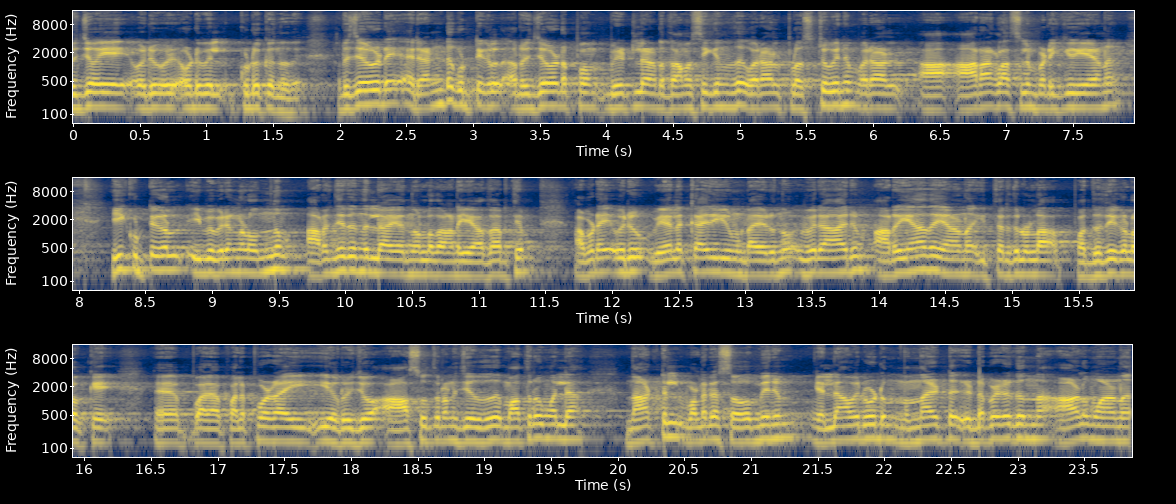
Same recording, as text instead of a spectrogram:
റിജോയെ ഒരു ഒടുവിൽ കൊടുക്കുന്നത്. റിജോയുടെ രണ്ട് കുട്ടികൾ റിജോയോടൊപ്പം വീട്ടിലാണ് താമസിക്കുന്നത്. ഒരാൾ പ്ലസ് ടുവിനും ഒരാൾ ആറാം ക്ലാസ്സിലും പഠിക്കുകയാണ്. ഈ കുട്ടികൾ ഈ വിവരങ്ങളൊന്നും അറിഞ്ഞിരുന്നില്ല എന്നുള്ളതാണ് യാഥാർത്ഥ്യം. അവിടെ ഒരു വേലക്കാരിയും ഉണ്ടായിരുന്നു. ഇവരാരും അറിയാതെയാണ് ഇത്തരത്തിലുള്ള പദ്ധതികളൊക്കെ പലപ്പോഴായി ഈ റിജോ ആസൂത്രണം ചെയ്തത്. മാത്രവുമല്ല നാട്ടിൽ വളരെ സൗമ്യനും എല്ലാവരോടും നന്നായിട്ട് ഇടപഴകുന്ന ആളുമാണ്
